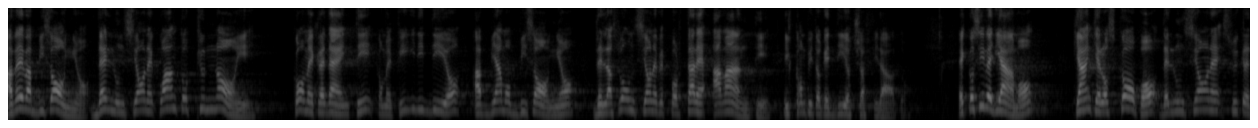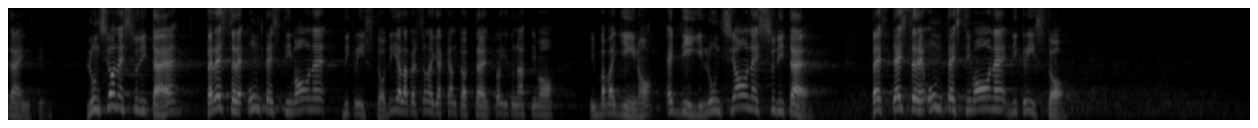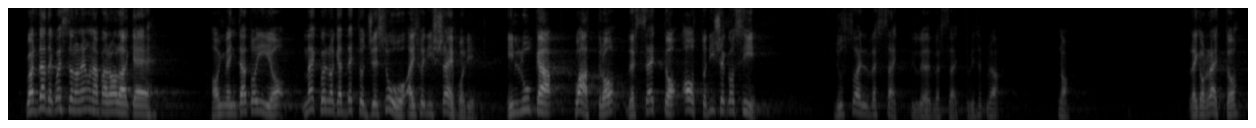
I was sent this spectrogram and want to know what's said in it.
aveva bisogno dell'unzione, quanto più noi, come credenti, come figli di Dio, abbiamo bisogno della sua unzione per portare avanti il compito che Dio ci ha affidato. E così vediamo che anche lo scopo dell'unzione sui credenti. L'unzione è su di te per essere un testimone di Cristo. Digli alla persona che è accanto a te, togliti un attimo il bavaglino e digli l'unzione è su di te per essere un testimone di Cristo. Guardate, questa non è una parola che ho inventato io, ma è quello che ha detto Gesù ai suoi discepoli. In Luca 4, versetto 8, dice così. Giusto è il versetto, il versetto, mi sembra... No. L'hai corretto?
